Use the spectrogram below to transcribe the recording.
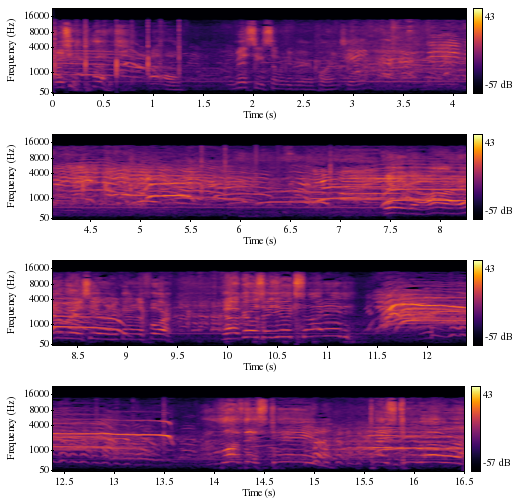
What's your coach? Uh-oh. We're missing somebody very important here. There you go. All right, everybody's here on the count of four. Now, girls, are you excited? Yeah! I love this team. Best team ever.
